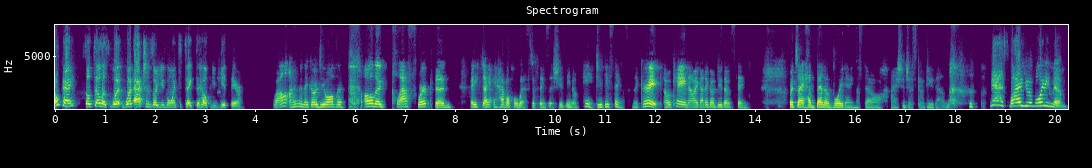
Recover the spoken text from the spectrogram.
okay. So tell us what what actions are you going to take to help you get there? Well, I'm going to go do all the all the class work that I, I have a whole list of things that she's, you know, hey, do these things. I'm like, great. Okay, now I got to go do those things, which I had been avoiding. So I should just go do them. yes. Why are you avoiding them?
